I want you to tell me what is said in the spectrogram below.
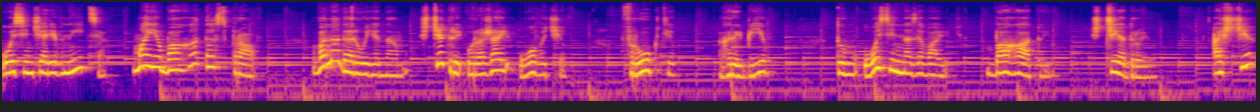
Осінь чарівниця має багато справ. Вона дарує нам щедрий урожай овочів, фруктів, грибів. Тому осінь називають багатою, щедрою. А ще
